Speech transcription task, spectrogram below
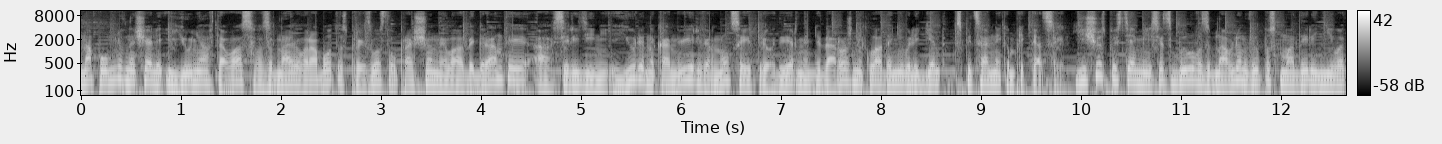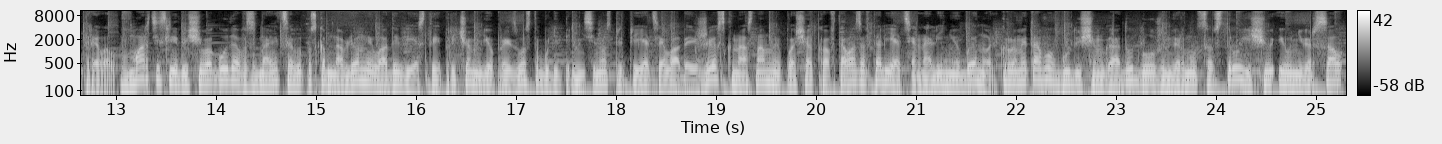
Напомню, в начале июня АвтоВАЗ возобновил работу с производства упрощенной «Лады Гранты», а в середине июля на конвейер вернулся и трехдверный внедорожник «Лада Нива Легенд» специальной комплектации. Еще спустя месяц был возобновлен выпуск модели Нива Travel. В марте следующего года возобновится выпуск обновленной «Лады Весты», причем ее производство будет перенесено с предприятия «Лада Ижевск» на основную площадку «АвтоВАЗа» в Тольятти на линию Б0. Кроме того, в будущем году должен вернуться в строй еще и универсал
